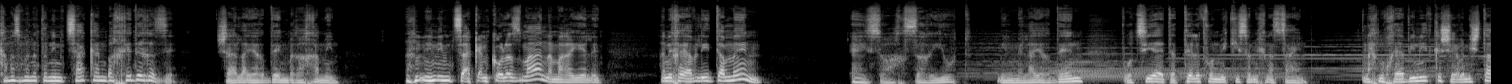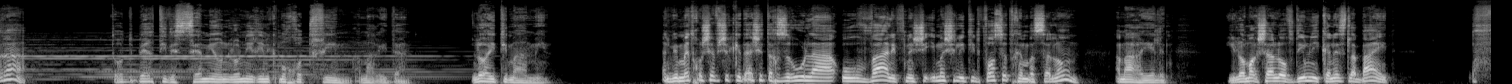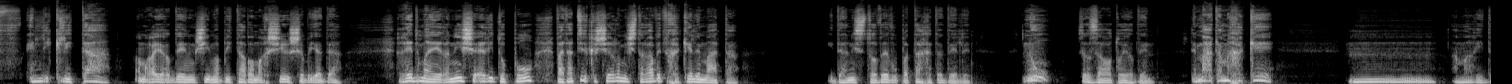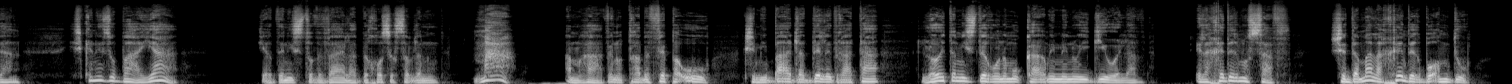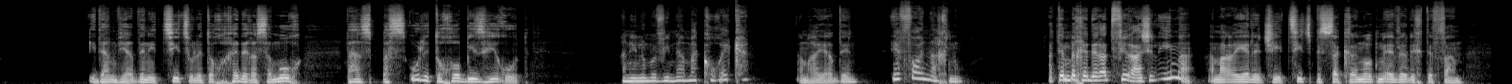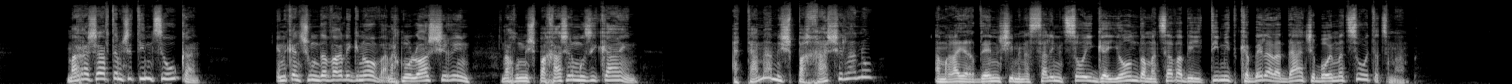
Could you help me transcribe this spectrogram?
כמה זמן אתה נמצא כאן בחדר הזה? שאלה ירדן ברחמים. אני נמצא כאן כל הזמן, אמר הילד. אני חייב להתאמן. איזו אכזריות, מלמלה ירדן והוציאה את הטלפון מכיס המכנסיים. אנחנו חייבים להתקשר למשטרה. דוד ברטי וסמיון לא נראים כמו חוטפים, אמר עידן. לא הייתי מאמין. אני באמת חושב שכדאי שתחזרו לאורווה לפני שאימא שלי תתפוס אתכם בסלון, אמר הילד. היא לא מרשה לעובדים להיכנס לבית. אוף, אין לי קליטה, אמרה ירדן כשהיא מביטה במכשיר שבידה. רד מהר, אני אשאר איתו פה, ואתה תתקשר למשטרה ותחכה למטה. עידן הסתובב ופתח את הדלת. נו, זרזה אותו ירדן, למה אתה מחכה? Hmm, אמר עידן, יש כאן איזו בעיה. ירדן הסתובבה אליו בחוסר סבלנות. מה? אמרה ונותרה בפה פעור, כשמבעד לדלת ראתה לא את המסדרון המוכר ממנו הגיעו אליו, אלא חדר נוסף, שדמה לחדר בו עמדו. עידן וירדן הציצו לתוך החדר הסמוך, ואז פסעו לתוכו בזהירות. אני לא מבינה מה קורה כאן, אמרה ירדן. איפה אנחנו? אתם בחדר התפירה של אמא, אמר הילד שהציץ בסקרנות מעבר לכתפם. מה חשבתם שתמצאו כאן? אין כאן שום דבר לגנוב, אנחנו לא עשירים, אנחנו משפחה של מוזיקאים. אתה מהמשפחה שלנו? אמרה ירדן שהיא מנסה למצוא היגיון במצב הבלתי מתקבל על הדעת שבו הם מצאו את עצמם.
